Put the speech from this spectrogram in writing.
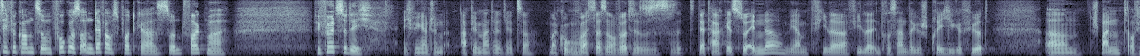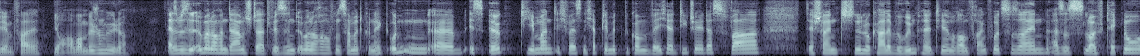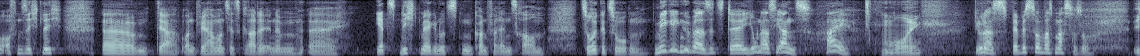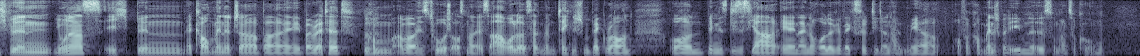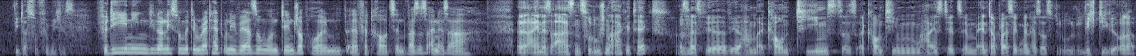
Herzlich willkommen zum Focus on DevOps Podcast und folgt mal. Wie fühlst du dich? Ich bin ganz schön abgemattet jetzt. Mal gucken, was das noch wird. Das ist, der Tag ist zu Ende. Wir haben viele, viele interessante Gespräche geführt. Ähm, spannend auf jeden Fall. Ja, aber ein bisschen müde. Also wir sind immer noch in Darmstadt, wir sind immer noch auf dem Summit Connect. Unten äh, ist irgendjemand, ich weiß nicht, habt ihr mitbekommen, welcher DJ das war? Der scheint eine lokale Berühmtheit hier im Raum Frankfurt zu sein. Also es läuft Techno offensichtlich. Ähm, ja, und wir haben uns jetzt gerade in einem äh, jetzt nicht mehr genutzten Konferenzraum zurückgezogen. Mir gegenüber sitzt der Jonas Jans. Hi. Moin. Jonas, wer bist du und was machst du so? Ich bin Jonas, ich bin Account Manager bei, bei Red Hat, mhm. komme aber historisch aus einer SA-Rolle, ist halt mit einem technischen Background und bin jetzt dieses Jahr eher in eine Rolle gewechselt, die dann halt mehr auf Account Management-Ebene ist, um halt zu gucken, wie das so für mich ist. Für diejenigen, die noch nicht so mit dem Red Hat-Universum und den Jobrollen äh, vertraut sind, was ist ein SA? Äh, ein SA ist ein Solution Architect. Das mhm. heißt, wir, wir haben Account Teams. Das Account Team heißt jetzt im Enterprise-Segment heißt das wichtige oder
